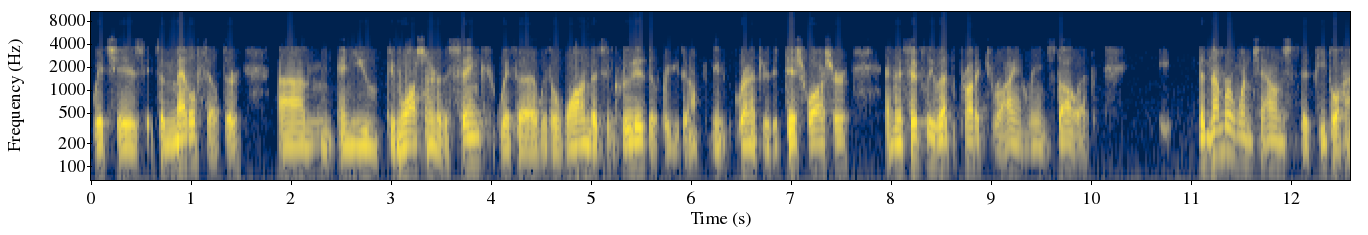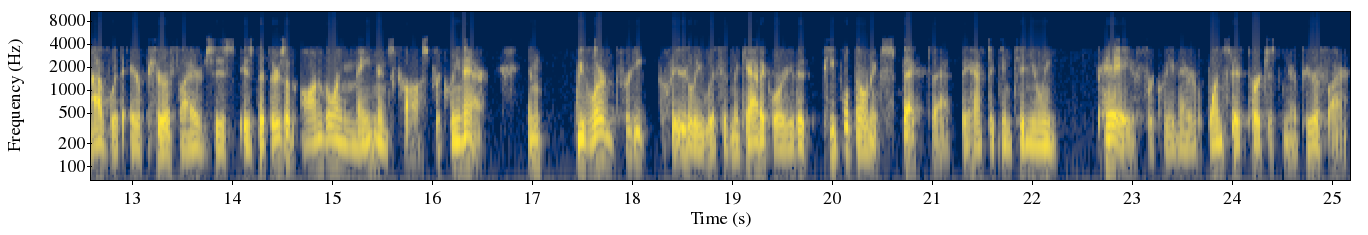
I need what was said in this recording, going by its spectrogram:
which is it's a metal filter, um, and you can wash it under the sink with a with a wand that's included, or you can run it through the dishwasher, and then simply let the product dry and reinstall it. The number one challenge that people have with air purifiers is is that there's an ongoing maintenance cost for clean air, and we've learned pretty clearly within the category that people don't expect that. They have to continually pay for clean air once they've purchased an air purifier.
